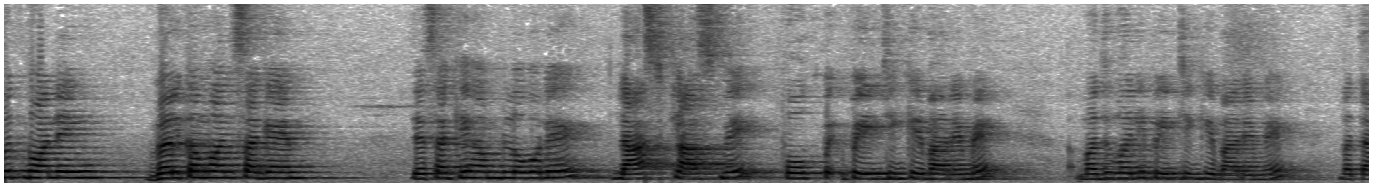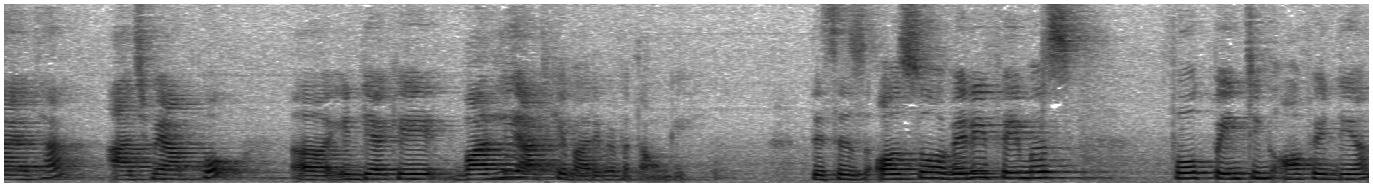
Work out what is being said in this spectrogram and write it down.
Good morning welcome once again जैसा कि हम लोगों ने लास्ट क्लास में फोक पेंटिंग के बारे में मधुबनी पेंटिंग के बारे में बताया था। आज मैं आपको आ, इंडिया के वारली आर्ट के बारे में बताऊँगी। This is also a very famous folk painting of India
